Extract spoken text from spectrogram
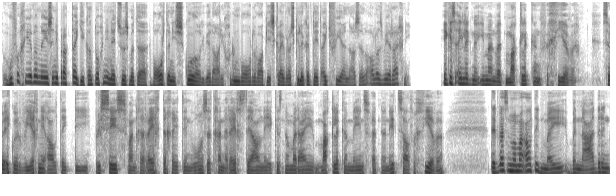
hoe vergewe mense in die praktyk? Jy kan tog nie net soos met 'n bord in die skool, jy weet daardie groen borde waarop jy skryf en dan skielik dit net uitvee en dan is alles weer reg nie. Ek is eintlik nou iemand wat maklik kan vergewe. So ek oorweeg nie altyd die proses van geregtigheid en hoe ons dit gaan regstel nie. Ek is nou maar daai maklike mens wat nou net sal vergewe dit was mamma altyd my benadering.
